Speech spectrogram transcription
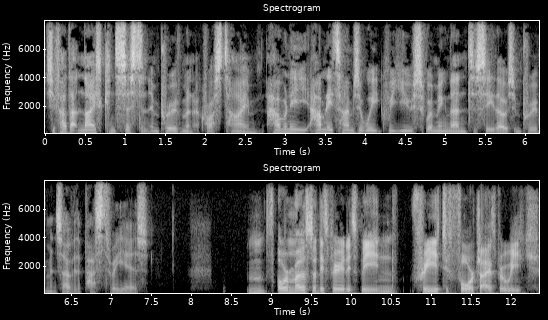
so you've had that nice consistent improvement across time. How many how many times a week were you swimming then to see those improvements over the past three years? or most of this period it's been three to four times per week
